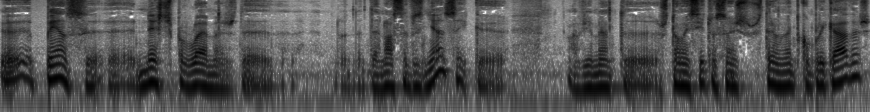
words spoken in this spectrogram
eh, pense eh, nestes problemas de, de, da nossa vizinhança e que, obviamente, estão em situações extremamente complicadas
